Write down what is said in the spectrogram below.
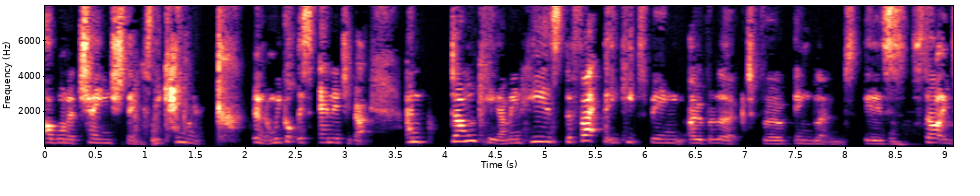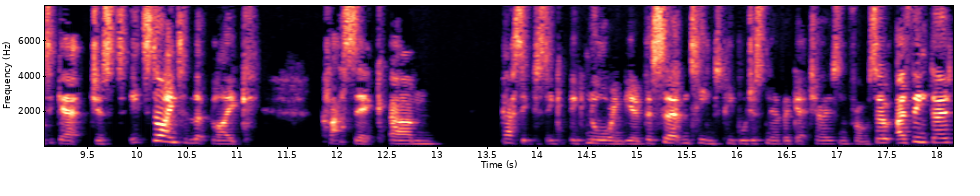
I want to change things. And he came in and we got this energy back. And Donkey, I mean, he's the fact that he keeps being overlooked for England is mm. starting to get just, it's starting to look like classic, um, classic just ignoring, you know, there's certain teams people just never get chosen from. So I think they're,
